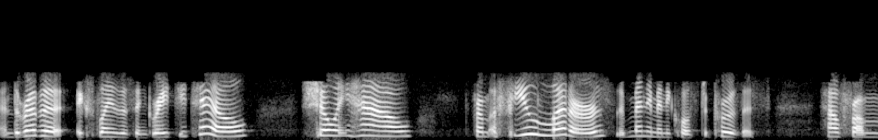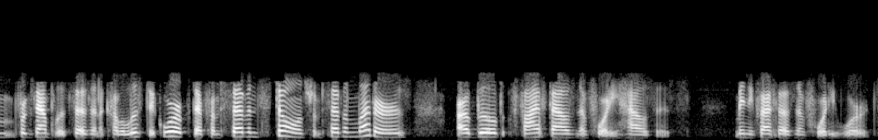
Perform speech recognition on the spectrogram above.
And the Rebbe explains this in great detail, showing how from a few letters, there are many, many quotes to prove this, how from, for example, it says in a Kabbalistic work that from seven stones, from seven letters, are built 5,040 houses, meaning 5,040 words.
